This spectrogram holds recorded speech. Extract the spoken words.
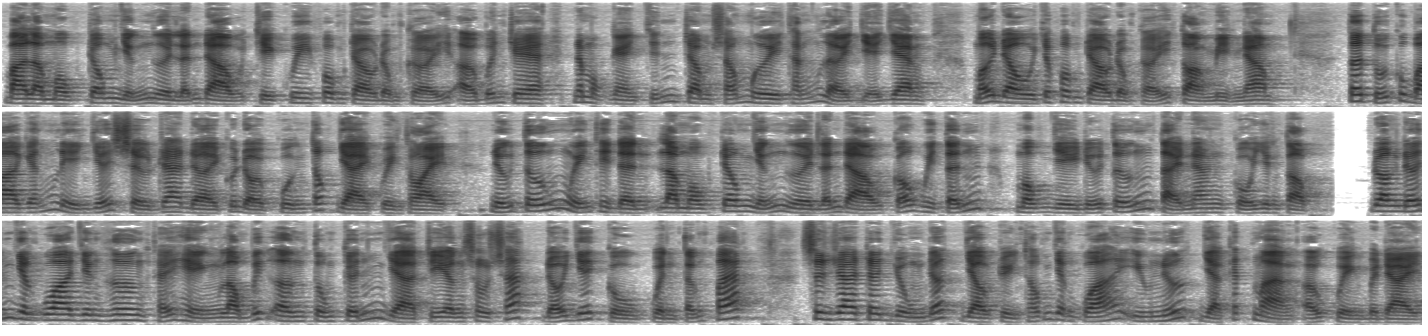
Bà là một trong những người lãnh đạo chỉ huy phong trào đồng khởi ở Bến Tre năm 1960 thắng lợi dễ dàng, mở đầu cho phong trào đồng khởi toàn miền Nam. Tên tuổi của bà gắn liền với sự ra đời của đội quân tóc dài quyền thoại. Nữ tướng Nguyễn Thị Định là một trong những người lãnh đạo có uy tín, một vị nữ tướng tài năng của dân tộc. Đoàn đến dân qua dân hương thể hiện lòng biết ơn tôn kính và tri ân sâu sắc đối với cụ Quỳnh Tấn Phát, sinh ra trên vùng đất giàu truyền thống văn hóa yêu nước và cách mạng ở quyền Bình Đại.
